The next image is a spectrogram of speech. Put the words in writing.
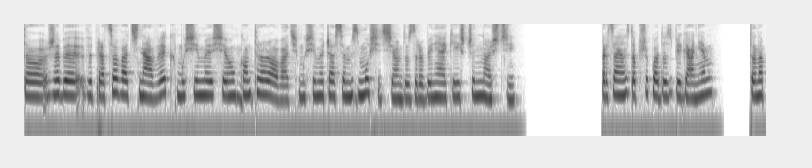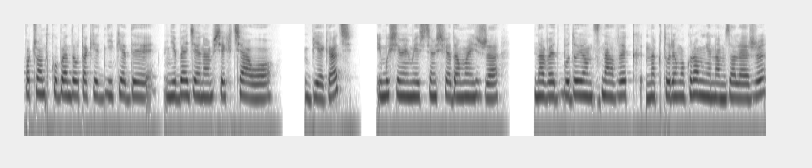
to żeby wypracować nawyk, musimy się kontrolować, musimy czasem zmusić się do zrobienia jakiejś czynności. Wracając do przykładu z bieganiem, to na początku będą takie dni, kiedy nie będzie nam się chciało biegać i musimy mieć tę świadomość, że nawet budując nawyk, na którym ogromnie nam zależy,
